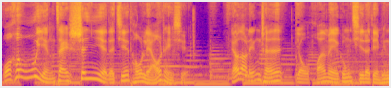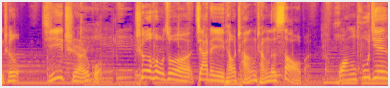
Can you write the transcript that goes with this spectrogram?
我和吴影在深夜的街头聊这些，聊到凌晨，有环卫工骑着电瓶车疾驰而过，车后座夹着一条长长的扫把，恍惚间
